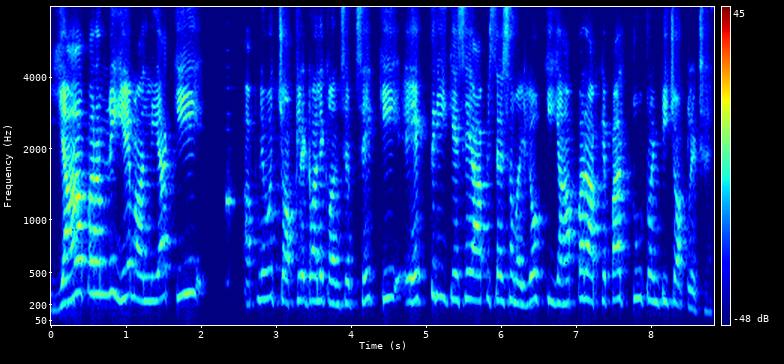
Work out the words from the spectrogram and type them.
यहाँ पर हमने ये मान लिया कि अपने वो चॉकलेट वाले कॉन्सेप्ट से कि एक तरीके से आप इस तरह समझ लो कि यहाँ पर आपके पास 220 चॉकलेट्स है।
